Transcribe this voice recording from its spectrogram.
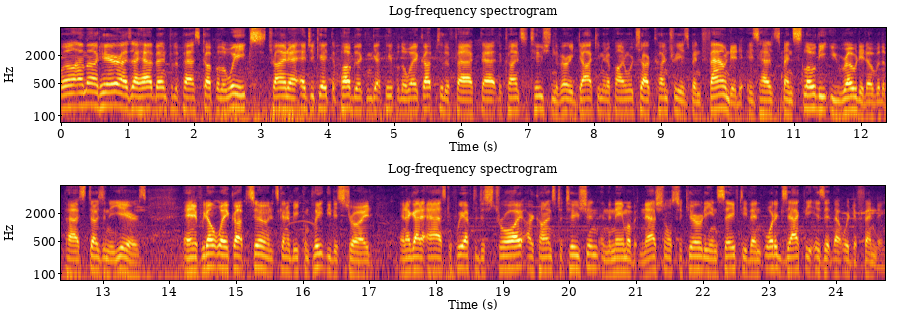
Well, I'm out here, as I have been for the past couple of weeks, trying to educate the public and get people to wake up to the fact that the Constitution, the very document upon which our country has been founded, is, has been slowly eroded over the past dozen of years. And if we don't wake up soon, it's going to be completely destroyed. And I got to ask if we have to destroy our Constitution in the name of national security and safety, then what exactly is it that we're defending?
